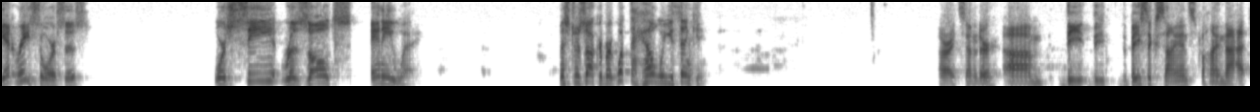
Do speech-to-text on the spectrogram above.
get resources or see results anyway. Mr. Zuckerberg, what the hell were you thinking? All right, Senator. Um, the, the, the basic science behind that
